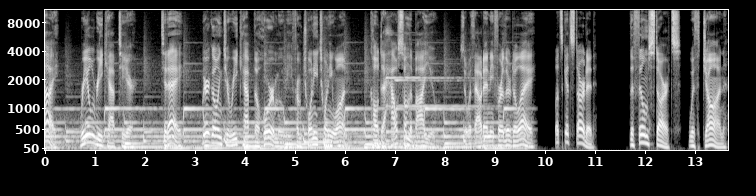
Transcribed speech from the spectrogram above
Hi, Reel Recapped here. Today, we're going to recap the horror movie from 2021 called A House on the Bayou. So without any further delay, let's get started. The film starts with John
